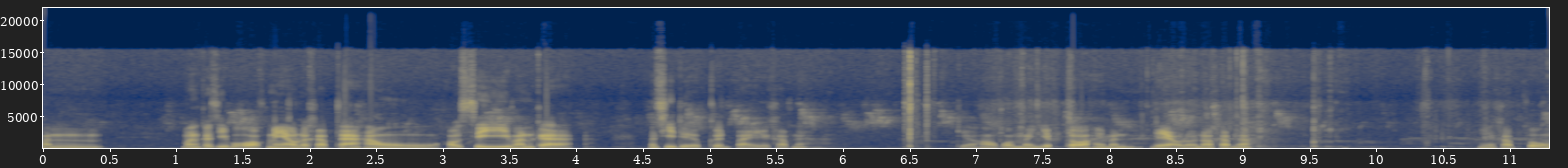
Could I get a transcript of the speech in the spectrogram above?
มัน มันก็สิบ่ออกแนวแล้วครับ แต่เฮาเอาซีมันก็มันสิเดือบเกินไปครับนะ เดี๋ยวเฮาผมมาเย็บต่อให้มันแดวแล้วเนาะครับเนาะนี่ครับลง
